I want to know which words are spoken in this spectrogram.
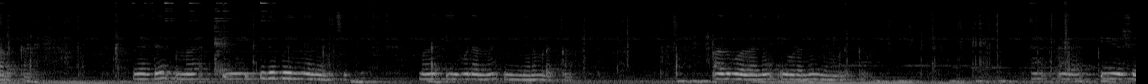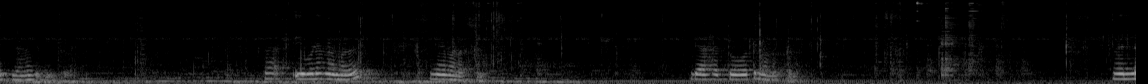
മടക്കണം എന്നിട്ട് നമ്മൾ ഈ ഇതിപ്പോൾ ഇങ്ങനെ വെച്ചിട്ട് നമ്മൾ ഇവിടെ നിന്ന് ഇങ്ങനെ മടക്കണം. അതുപോലെ തന്നെ ഇവിടെ നിന്ന് ഇങ്ങനെ മടക്കണം ഈ ഒരു ഷേപ്പിലാണ് കിട്ടിയിട്ടുള്ളത്. അപ്പം ഇവിടെ നമ്മൾ ഇങ്ങനെ മടക്കണം. ഗ്രാഹത്തോട്ട് മടക്കണം. നല്ല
